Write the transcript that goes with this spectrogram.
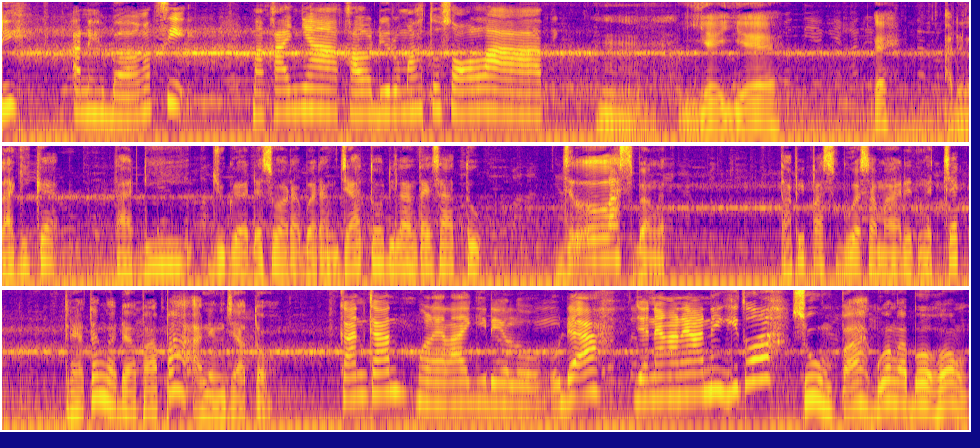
Dih, aneh banget sih. Makanya kalau di rumah tuh sholat. Hmm, iya iya. Eh, ada lagi kak. Tadi juga ada suara barang jatuh di lantai satu. Jelas banget. Tapi pas gua sama Adit ngecek, ternyata nggak ada apa-apaan yang jatuh. Kan kan, mulai lagi deh lo. Udah ah, jangan yang aneh-aneh gitu ah. Sumpah, gua nggak bohong.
